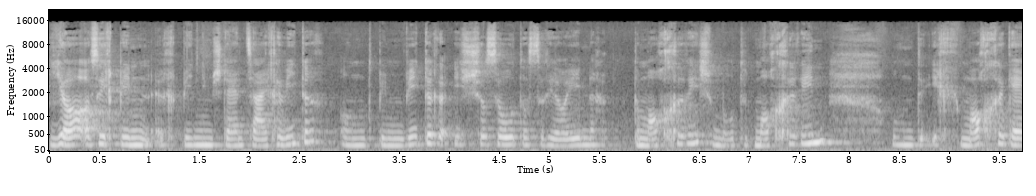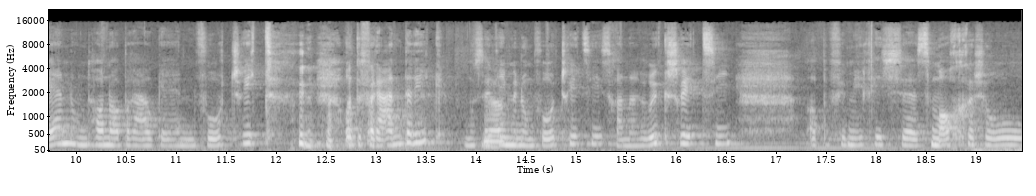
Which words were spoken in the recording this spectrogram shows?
Ja, also ich bin, ich bin im Sternzeichen wieder und beim Wieder ist schon so, dass er ja eher der Macher ist oder die Macherin und ich mache gern und habe aber auch gern Fortschritt oder Veränderung. Es muss nicht ja. immer nur ein Fortschritt sein, es kann ein Rückschritt sein. Aber für mich ist äh, das Machen schon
